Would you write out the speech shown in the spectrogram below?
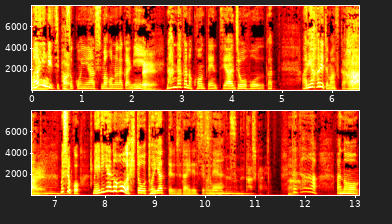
毎日パソコンやスマホの中にええ。何らかのコンテンツや情報があり溢れてますから、はい。むしろこうメディアの方が人を取り合ってる時代ですよね。ですね、確かに。ただあの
